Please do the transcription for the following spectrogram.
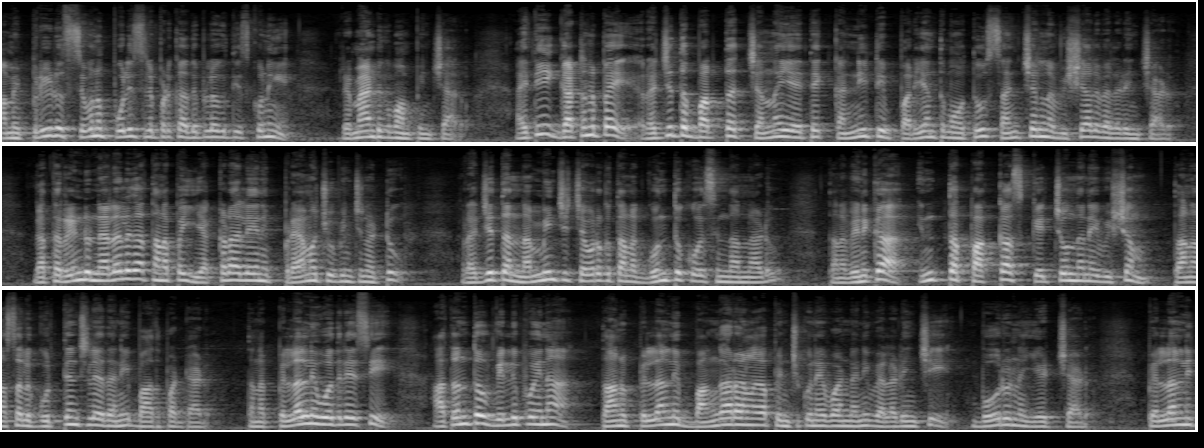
ఆమె ప్రియుడు శివను పోలీసులు ఇప్పటికీ అదుపులోకి తీసుకుని రిమాండ్కు పంపించారు. అయితే ఈ ఘటనపై రజిత భర్త చెన్నై అయితే కన్నీటి పర్యంతమవుతూ సంచలన విషయాలు వెల్లడించాడు. గత రెండు నెలలుగా తనపై ఎక్కడా లేని ప్రేమ చూపించినట్టు రజిత నమ్మించి చివరకు తన గొంతు కోసిందన్నాడు. తన వెనుక ఇంత పక్కా స్కెచ్ ఉందనే విషయం తాను అసలు గుర్తించలేదని బాధపడ్డాడు. తన పిల్లల్ని వదిలేసి అతనితో వెళ్ళిపోయినా తాను పిల్లల్ని బంగారంగా పెంచుకునేవాడిని వెల్లడించి బోరున ఏడ్చాడు. పిల్లల్ని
